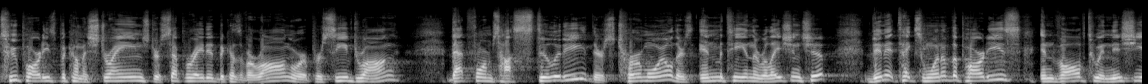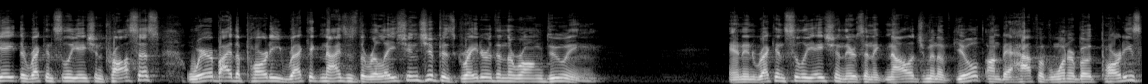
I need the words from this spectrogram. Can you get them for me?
two parties become estranged or separated because of a wrong or a perceived wrong. That forms hostility, there's turmoil, there's enmity in the relationship. Then it takes one of the parties involved to initiate the reconciliation process, whereby the party recognizes the relationship is greater than the wrongdoing. And in reconciliation, there's an acknowledgement of guilt on behalf of one or both parties,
